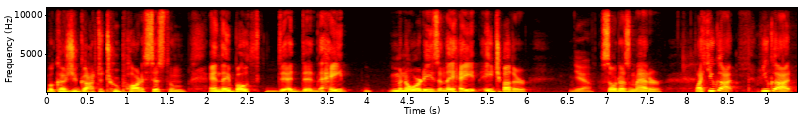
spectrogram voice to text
because you got the two party system and they both d- d- hate minorities and they hate each other. Yeah. So it doesn't matter. Like you got you got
